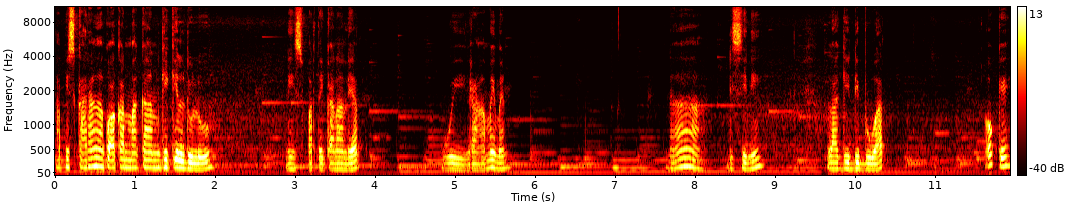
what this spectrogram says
Tapi sekarang aku akan makan kikil dulu. Nih seperti kalian lihat. Wih, rame men. Nah, di sini lagi dibuat. Oke,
